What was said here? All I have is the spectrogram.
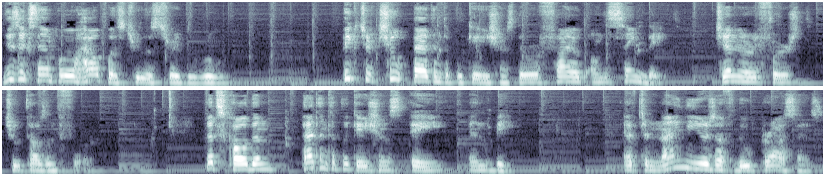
This example will help us to illustrate the rule. Picture two patent applications that were filed on the same date, January 1st, 2004. Let's call them patent applications A and B. After 9 years of due process,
